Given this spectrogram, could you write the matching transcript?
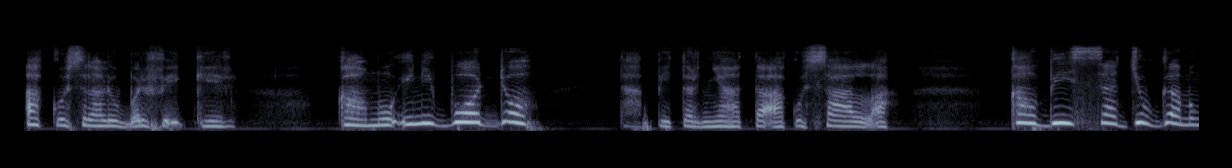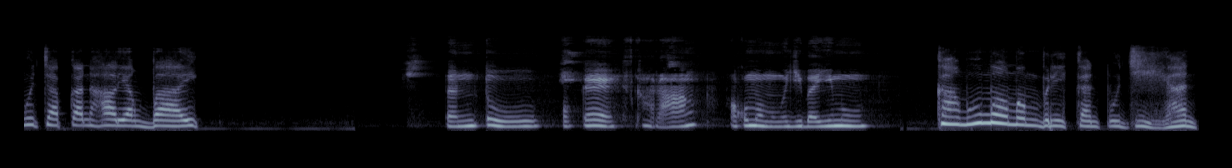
Aku selalu berpikir, kamu ini bodoh. Tapi ternyata aku salah. Kau bisa juga mengucapkan hal yang baik. Tentu. Oke, sekarang aku mau memuji bayimu. Kamu mau memberikan pujian?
